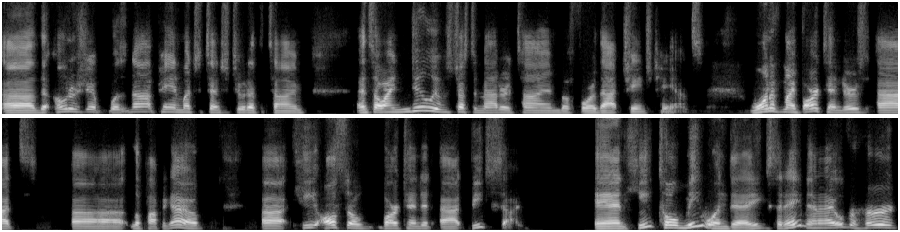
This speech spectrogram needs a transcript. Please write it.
Uh, the ownership was not paying much attention to it at the time. And so I knew it was just a matter of time before that changed hands. One of my bartenders at uh, Le Papagayo uh, he also bartended at Beachside. And he told me one day, he said, Hey, man, I overheard.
